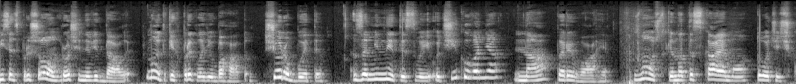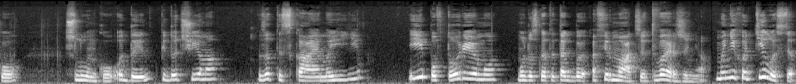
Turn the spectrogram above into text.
Місяць прийшов, вам гроші не віддали. Ну і таких прикладів багато. Що робити? Замінити свої очікування на переваги. Знову ж таки, натискаємо точечку шлунку 1 під очима, затискаємо її і повторюємо, можна сказати, так би афірмацію, твердження. Мені хотілося б,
